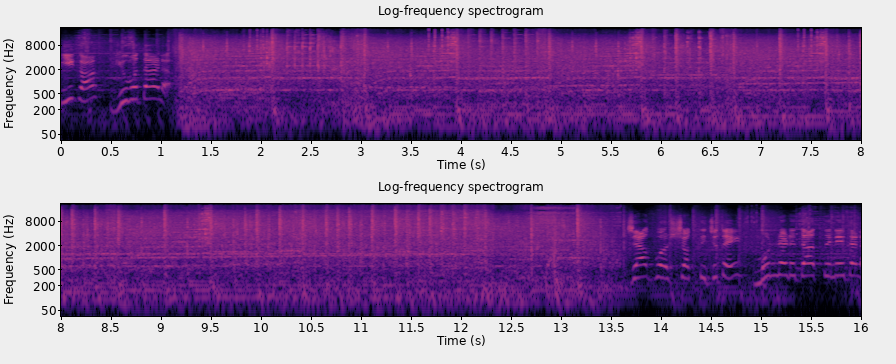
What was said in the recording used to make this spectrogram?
ಈಗ ಯುವತಾಳ ಜಾಗ್ವರ್ ಶಕ್ತಿ ಜೊತೆ ಮುನ್ನಡೆದ ತೆನೆದಳ.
